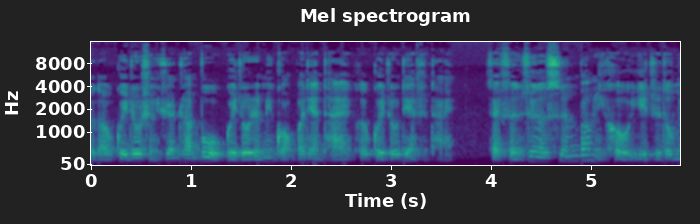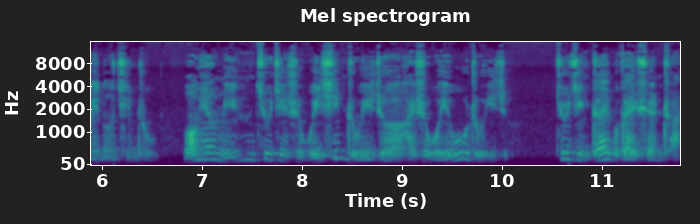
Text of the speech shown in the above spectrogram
说到贵州省宣传部、贵州人民广播电台和贵州电视台，在粉碎了四人帮以后，一直都没弄清楚王阳明究竟是唯心主义者还是唯物主义者，究竟该不该宣传？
